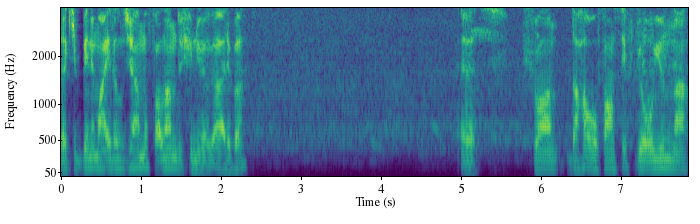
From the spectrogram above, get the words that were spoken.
Rakip benim ayrılacağımı falan düşünüyor galiba. Evet. Şu an daha ofansif bir oyunla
